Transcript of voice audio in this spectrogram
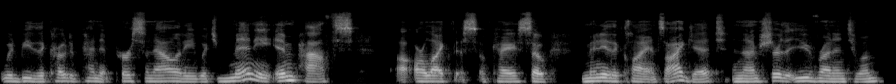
would be the codependent personality which many empaths Uh, are like this okay so many of the clients i get and i'm sure that you've run into them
